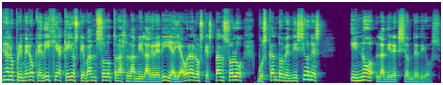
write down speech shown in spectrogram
Mira lo primero que dije, aquellos que van solo tras la milagrería y ahora los que están solo buscando bendiciones y no la dirección de Dios.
